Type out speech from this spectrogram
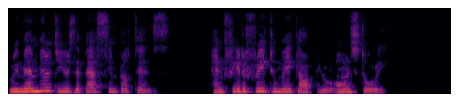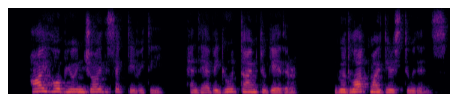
Remember to use the past simple tense and feel free to make up your own story. I hope you enjoy this activity and have a good time together. Good luck, my dear students.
